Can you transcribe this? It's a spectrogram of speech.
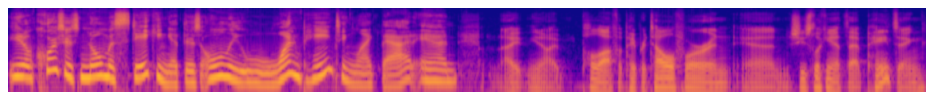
you know, of course there's no mistaking it. There's only one painting like that and I, you know, I pulled off a paper towel for her, and and she's looking at that painting,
